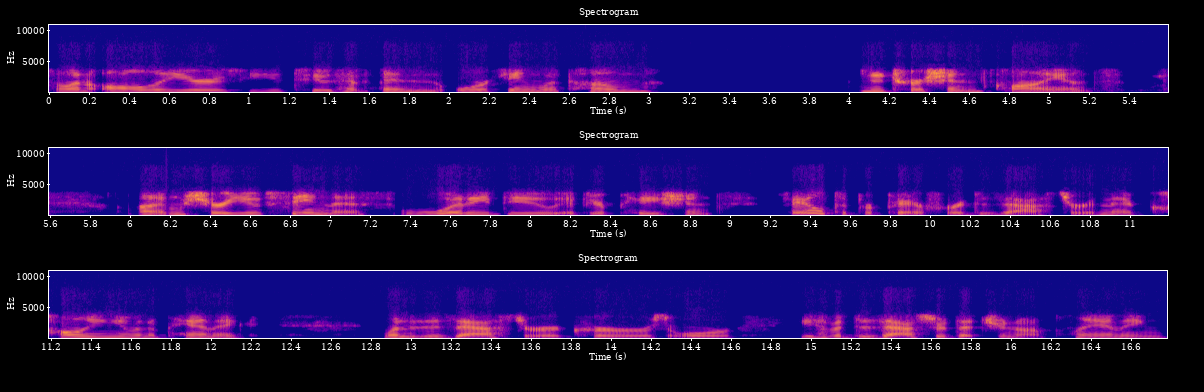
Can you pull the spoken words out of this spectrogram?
So in all the years you two have been working with home nutrition clients, I'm sure you've seen this. What do you do if your patients fail to prepare for a disaster and they're calling you in a panic when a disaster occurs or you have a disaster that you're not planning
